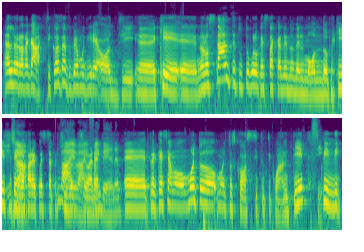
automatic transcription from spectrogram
allora, ragazzi, cosa dobbiamo dire oggi? Eh, che eh, nonostante tutto quello che sta accadendo nel mondo, perché io ci Già. tengo a fare questa Vai, precisazione, vai, fai bene. eh, perché siamo molto, molto scossi tutti quanti, Sì. quindi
